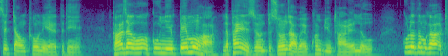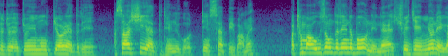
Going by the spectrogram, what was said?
စစ်ကြောင်းထိုးနေတဲ့တဲ့တင်ဂါဇာကိုအကူအညီပေးမှုဟာလက်ဖက်ရည်စွန်းတစွန်းစာပဲခွင့်ပြုထားတယ်လို့ကုလသမဂ္ဂအထွေထွေအတွင်းရေးမှူးပြောတဲ့တဲ့တင်အစရှိတဲ့တဲ့တင်တွေကိုတင်ဆက်ပေးပါမယ်ပထမဦးဆုံးတဲ့တင်တစ်ပုတ်အနေနဲ့ရွှေကျင်မြို့နယ်က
